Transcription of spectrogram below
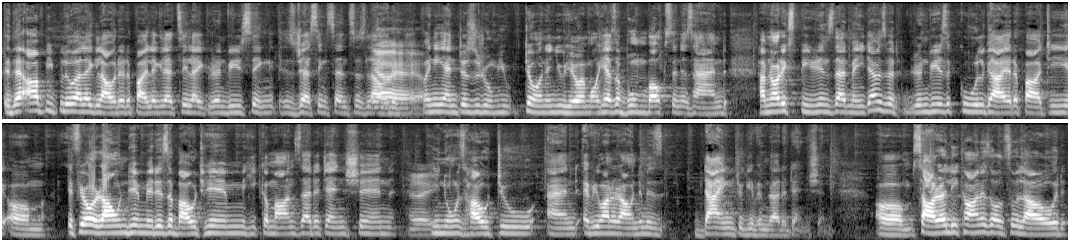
There are people who are like loud at a party. Like let's say like Ranveer Singh, his dressing sense is loud. Yeah, yeah, yeah. When he enters the room, you turn and you hear him. Or he has a boombox in his hand. I've not experienced that many times, but Ranveer is a cool guy at a party. Um, if you're around him, it is about him. He commands that attention. Right. He knows how to, and everyone around him is dying to give him that attention. Um, Sara Ali Khan is also loud.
